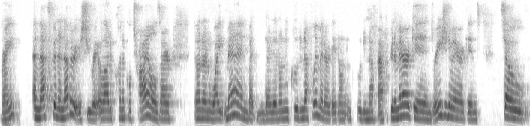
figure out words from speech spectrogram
right? And that's been another issue, right? A lot of clinical trials are done on white men, but they don't include enough women or they don't include enough African Americans or Asian Americans. So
